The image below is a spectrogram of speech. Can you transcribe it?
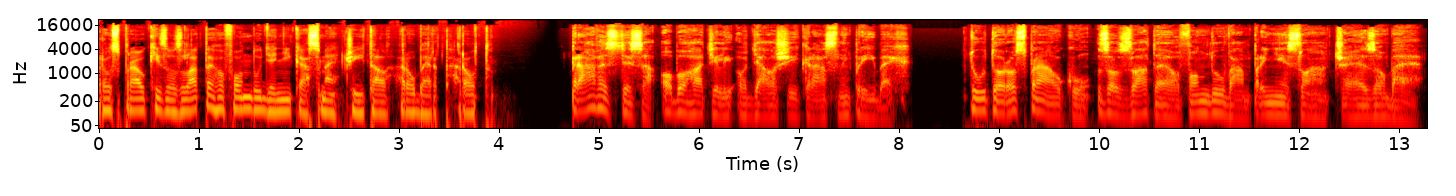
Rozprávky zo Zlatého fondu denníka Sme čítal Robert Rod. Práve ste sa obohatili o ďalší krásny príbeh. Túto rozprávku zo Zlatého fondu vám priniesla ČSOB.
